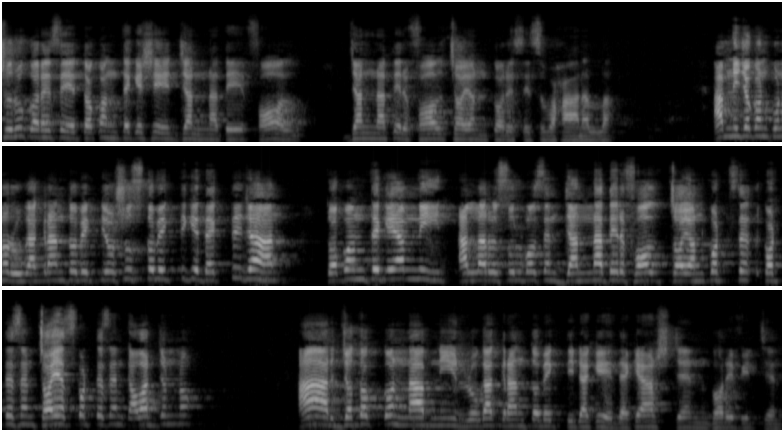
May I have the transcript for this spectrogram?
শুরু করেছে, তখন থেকে সে জান্নাতে ফল, জান্নাতের ফল চয়ন করেছে, সুবহানাল্লাহ। আপনি যখন কোন রোগাক্রান্ত ব্যক্তি, অসুস্থ ব্যক্তিকে দেখতে যান তখন থেকে আপনি আল্লাহ রসুল বলছেন, জান্নাতের ফল চয়ন করতে- করতেছেন, চয়েস করতেছেন খাওয়ার জন্য। আর যতক্ষণ না আপনি রোগাক্রান্ত ব্যক্তিটাকে দেখে আসছেন, ঘরে ফিরছেন,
